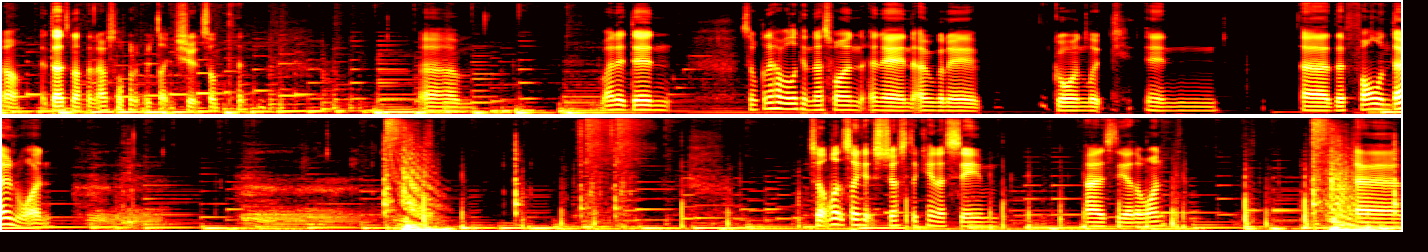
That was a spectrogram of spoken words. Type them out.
no, it does nothing. I was hoping it would like shoot something. um, but it didn't. So I'm to have a look at this one and then I'm to go and look in uh, the fallen down one. So it looks like it's just the kind of same as the other one. Uh,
